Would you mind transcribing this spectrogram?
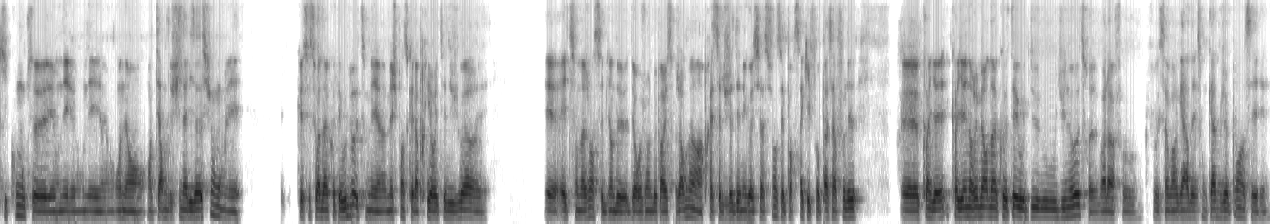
qui comptent et on est, on est, on est en, en termes de finalisation, et que ce soit d'un côté ou de l'autre. Mais, mais je pense que la priorité du joueur est, et, de son agent, c'est bien de, rejoindre le Paris Saint-Germain. Après, c'est le jeu des négociations, c'est pour ça qu'il ne faut pas s'affoler. Euh, quand il y, a une rumeur d'un côté ou d'une autre, euh, voilà, faut, savoir garder son calme, je pense, et,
